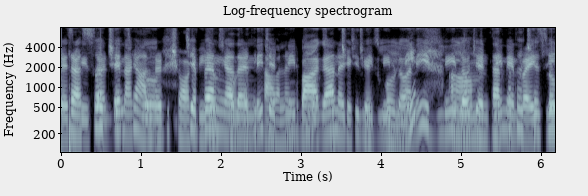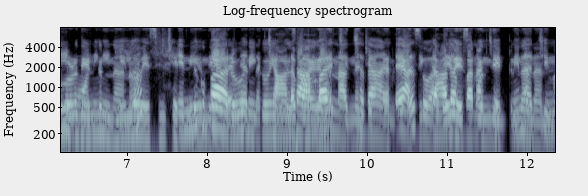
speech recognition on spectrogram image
రెసిపీస్ అంటే నాకు చెప్పాను కదండి. చట్నీ బాగా నచ్చింది check ఇడ్లీలో. చట్నీ నేను రైస్ వచ్చేసి లో కూడా తింటున్నాను. వేసిన చట్నీ పారు? నీకు చాలా బాగా నచ్చదా అంటే అది కాదబ్బా నాకు చట్నీ నచ్చింది.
